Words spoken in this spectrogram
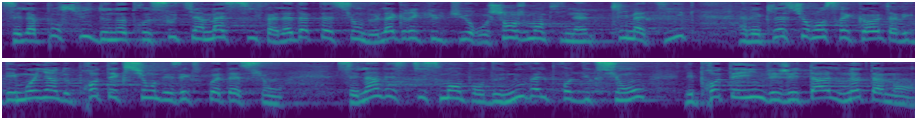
C'est la poursuite de notre soutien massif à l'adaptation de l'agriculture au changement climatique, avec l'assurance récolte, avec des moyens de protection des exploitations. C'est l'investissement pour de nouvelles productions, les protéines végétales notamment.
